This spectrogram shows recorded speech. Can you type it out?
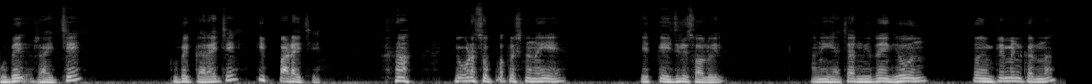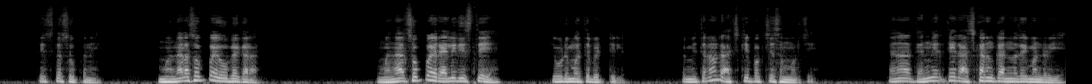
उभे राहायचे उभे करायचे की पाडायचे? हा एवढा सोपा प्रश्न नाही आहे इतकं इझिली सॉल्व्ह होईल. आणि ह्याचा निर्णय घेऊन तो इम्प्लिमेंट करणं ते सुद्धा सोपं नाही. मनाला सोपं आहे उभे करा. मनाला सोपं आहे रॅली दिसते. एवढे मतं भेटतील. पण मित्रांनो राजकीय पक्ष समोरचे. त्यांना त्यांनी ते राजकारण करणारी मंडळी आहे.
